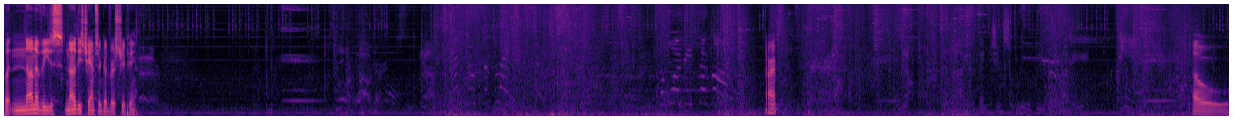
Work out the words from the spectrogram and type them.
But none of these, none of these champs are good versus GP. All right. Oh.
